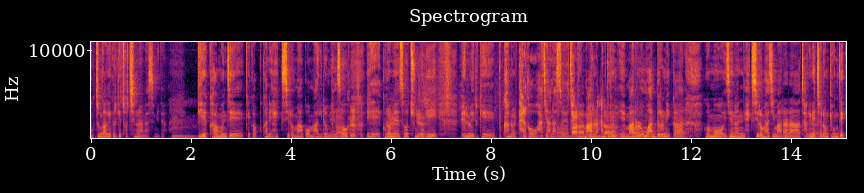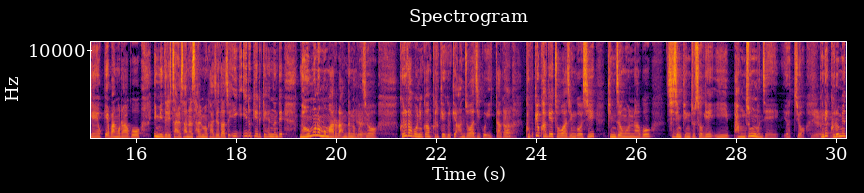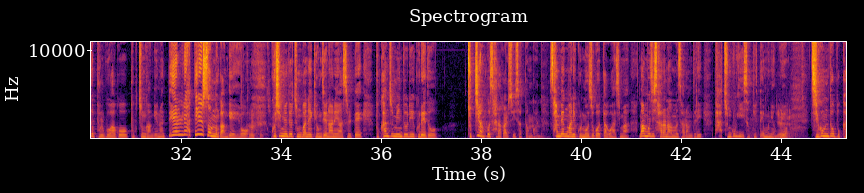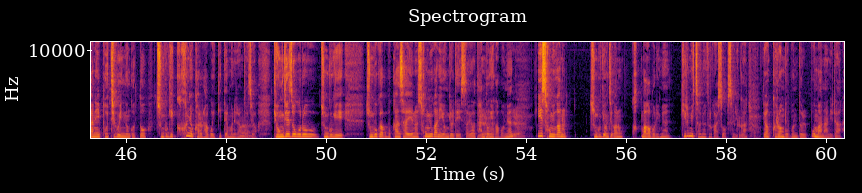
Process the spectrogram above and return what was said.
북중 관계 그렇게 좋지는 않았습니다. 음. 비핵화 문제 그러니까 북한이 핵실험하고 막 이러면서 아. 예 그러면서 예. 중국이 별로 이렇게 북한을 달가워하지 않았어요. 어, 자기 말을 안. 들은 예 말을 어. 너무 안 들으니까 예. 그뭐 이제는 핵실험하지 말아라. 네. 자기네처럼 경제 개혁 개방을 하고 인민들이 잘 사는 삶을 가져다줘 이- 이렇게 이렇게 했는데 너무 너무 말을 안 듣는 예. 거죠. 그러다 보니까 그렇게 그렇게 안 좋아지고 있다가 예. 급격하게 좋아진 것이 김정은하고 시진핑 주석이 이 방중 문제였죠. 예. 근데 그럼에도 불구하고 북중 관계는 뗄래야 뗄 수 없는 관계예요. 그렇겠죠. 90년대 중반에 경제난이 왔을 때 북한 주민들이 그래도 죽지 않고 살아갈 수 있었던 것. 300만이 굶어 죽었다고 하지만 나머지 살아남은 사람들이 다 중국이 있었기 때문이었고요. 예. 지금도 북한이 버티고 있는 것도 중국이 큰 역할을 하고 있기 때문이란 네. 거죠. 경제적으로 중국이 중국하고 북한 사이에는 송유관이 연결돼 있어요. 단동에 예. 가보면 예. 이 송유관을 중국이 언제가는 확 막아버리면 기름이 전혀 들어갈 수 없으니까 그렇죠. 그냥 그런 부분들뿐만 아니라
